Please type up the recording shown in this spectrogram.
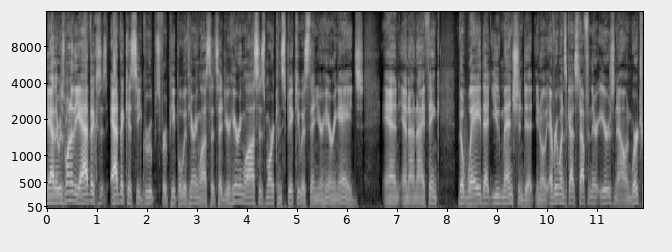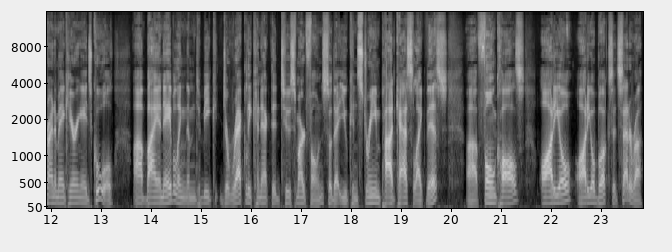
Yeah, there was one of the advocacy, groups for people with hearing loss that said your hearing loss is more conspicuous than your hearing aids. And, and and I think the way that you mentioned it, you know, everyone's got stuff in their ears now, and we're trying to make hearing aids cool uh, by enabling them to be directly connected to smartphones, so that you can stream podcasts like this, uh, phone calls, audio, audio books, etc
